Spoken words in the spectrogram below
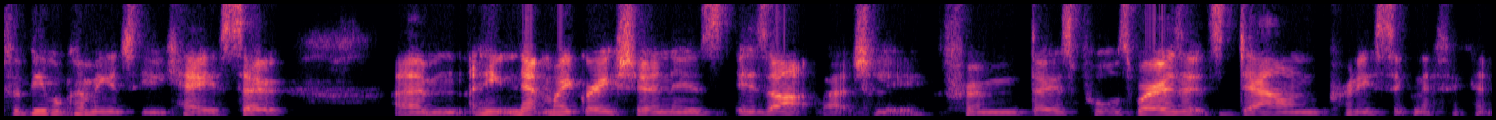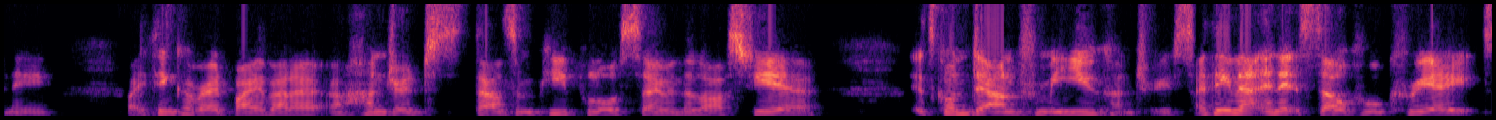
for people coming into the UK. So um, I think net migration is is up actually from those pools, whereas it's down pretty significantly. I think I read by about a, a hundred thousand people or so in the last year it's gone down from EU countries. I think that in itself will create,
